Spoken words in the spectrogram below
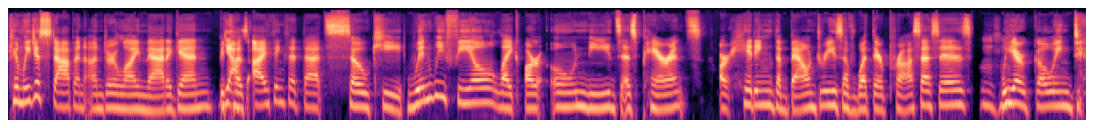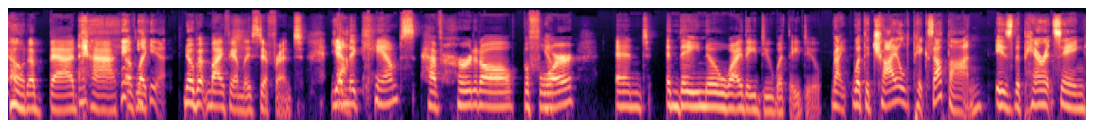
Can we just stop and underline that again? Because yeah. I think that that's so key. When we feel like our own needs as parents are hitting the boundaries of what their process is, mm-hmm. we are going down a bad path of like, yeah. No, but my family's different. Yeah. And the camps have heard it all before yeah. and and they know why they do what they do. Right. What the child picks up on is the parent saying,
